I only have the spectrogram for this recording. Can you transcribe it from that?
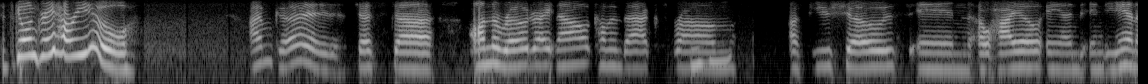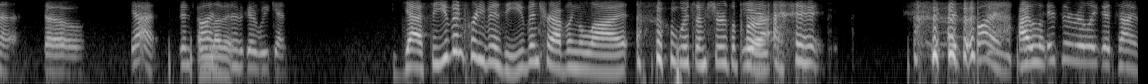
It's going great. How are you? I'm good. Just uh on the road right now, coming back from a few shows in Ohio and Indiana. So, yeah, it's been fun. love It's it. been a good weekend. Yeah, so you've been pretty busy. You've been traveling a lot, which I'm sure is a perk. Yeah. it's fun. I lo- It's a really good time.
